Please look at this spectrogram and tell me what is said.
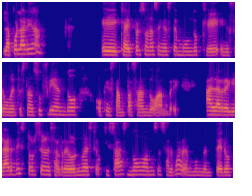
la polaridad. Eh, que hay personas en este mundo que en este momento están sufriendo o que están pasando hambre. Al arreglar distorsiones alrededor nuestro, quizás no vamos a salvar el mundo entero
